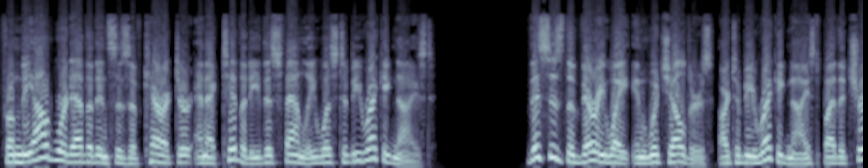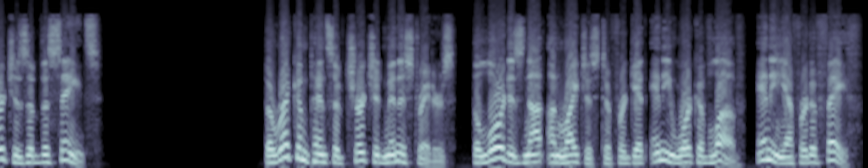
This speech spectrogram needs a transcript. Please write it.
From the outward evidences of character and activity, this family was to be recognized. This is the very way in which elders are to be recognized by the churches of the saints. The recompense of church administrators, the Lord is not unrighteous to forget any work of love, any effort of faith.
